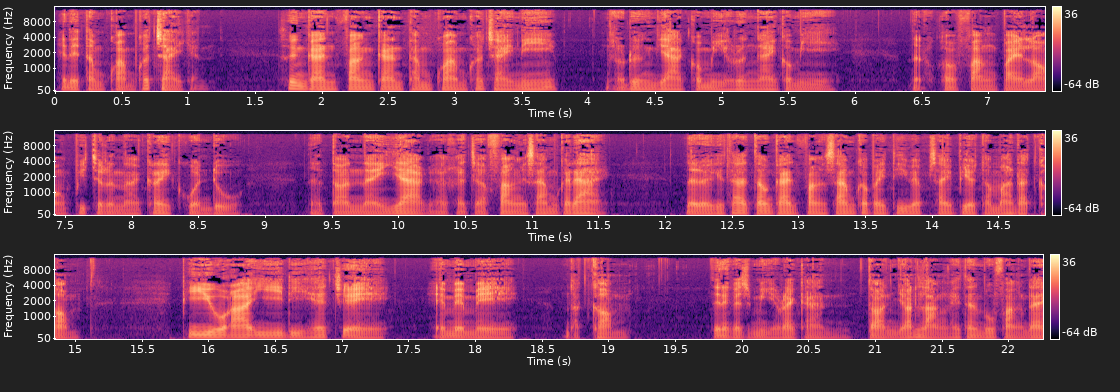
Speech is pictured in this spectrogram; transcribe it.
ให้ได้ทำความเข้าใจกัน ซึ่งการฟังการทำความเข้าใจนี้ เรื่องยากก็มีเรื่องง่ายก็มี เราก็ฟังไปลองพิจารณาใกล้ควรดูนะตอนไหนยากก็จะฟังซ้ำก็ได้นะโดยถ้าต้องการฟังซ้ำก็ไปที่เว็บไซต์ p i o t a m a com p u r e d h a m m a com ที่นั่นก็จะมีรายการตอนย้อนหลังให้ท่านผู้ฟังได้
